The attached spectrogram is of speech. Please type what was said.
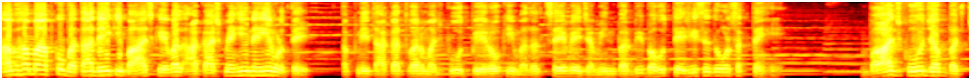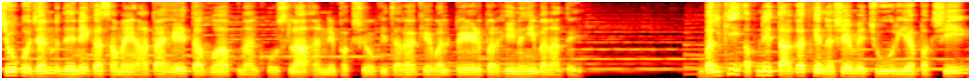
अब हम आपको बता दें कि बाज केवल आकाश में ही नहीं उड़ते, अपनी ताकतवर मज़बूत पैरों की मदद से वे ज़मीन पर भी बहुत तेज़ी से दौड़ सकते हैं। बाज को जब बच्चों को जन्म देने का समय आता है, तब वह अपना घोंसला अन्य पक्षियों की तरह केवल पेड़ पर ही नहीं बनाते। बल्कि अपने ताकत के नशे में चूर यह पक्षी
